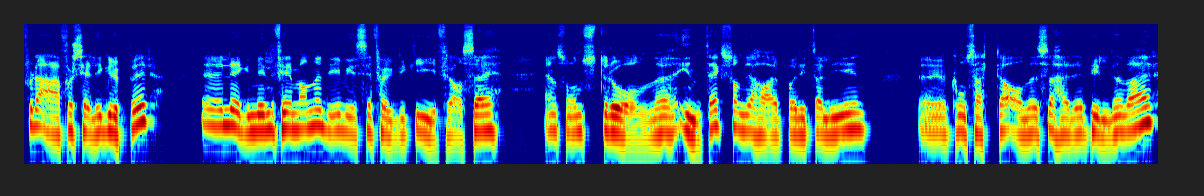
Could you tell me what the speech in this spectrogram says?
For det er forskjellige grupper. Eh, legemiddelfirmaene de vil selvfølgelig ikke gi fra seg en sånn strålende inntekt som de har på Ritalin, Concerta, eh, alle disse her pillene der.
